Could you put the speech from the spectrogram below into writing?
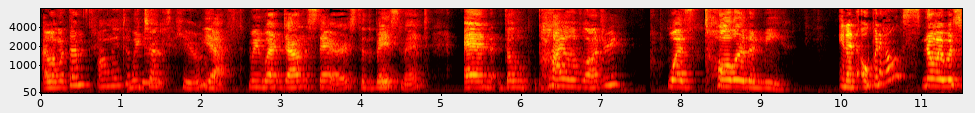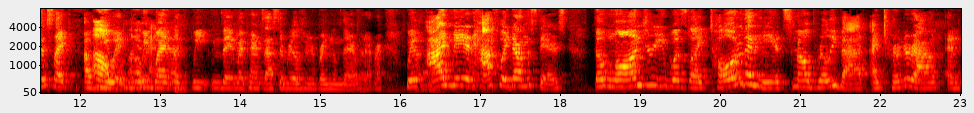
I went with them. Oh, and they We you. took- That's cute. Yeah, we went down the stairs to the basement, and the pile of laundry was taller than me. In an open house? No, it was just like a Oh, viewing. we went Yeah. like we they my parents asked the realtor to bring them there, whatever. We I made it halfway down the stairs. The laundry was like taller than me. It smelled really bad. I turned around and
